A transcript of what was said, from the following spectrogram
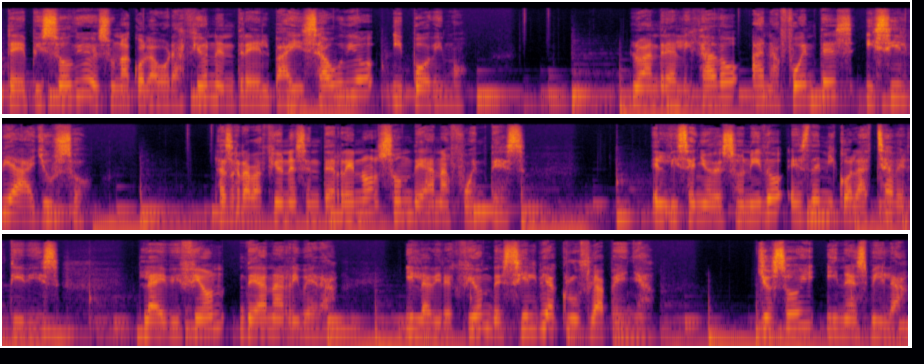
Este episodio es una colaboración entre El País Audio y Podimo. Lo han realizado Ana Fuentes y Silvia Ayuso. Las grabaciones en terreno son de Ana Fuentes. El diseño de sonido es de Nicolás Chavertidis, la edición de Ana Rivera y la dirección de Silvia Cruz La Peña. Yo soy Inés Vila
